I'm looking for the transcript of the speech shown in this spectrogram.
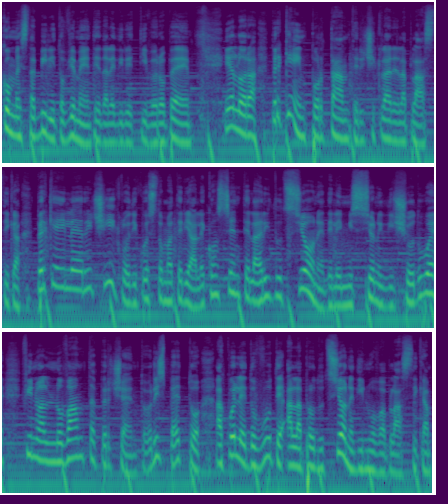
come stabilito ovviamente dalle direttive europee. E allora, perché è importante riciclare la plastica? Perché il riciclo di questo materiale consente la riduzione delle emissioni di CO2 fino al 90% rispetto a quelle dovute alla produzione di nuova plastica.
